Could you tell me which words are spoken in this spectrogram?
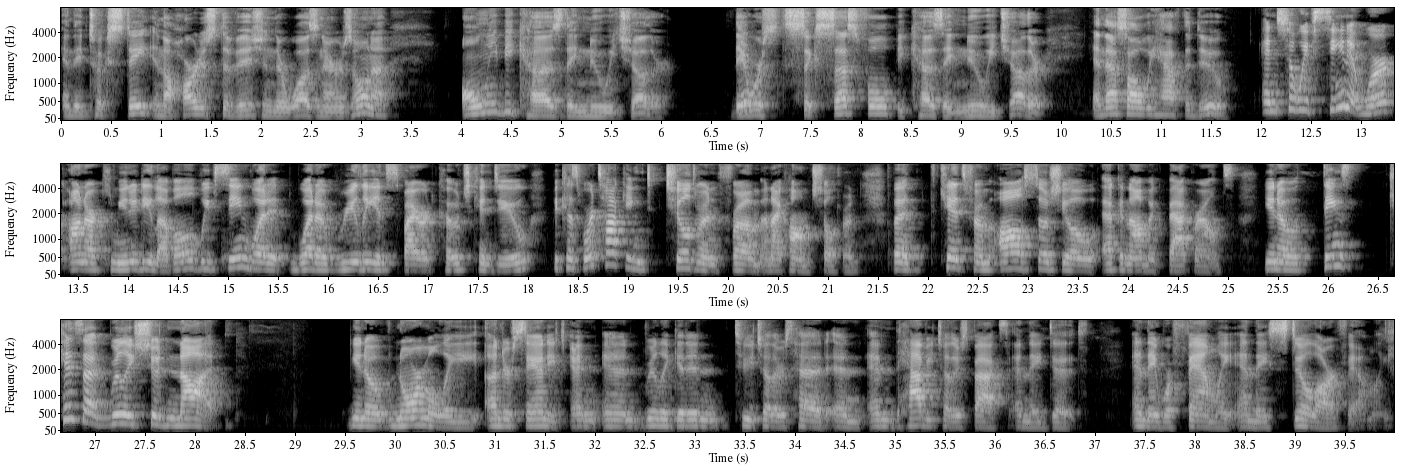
And they took state in the hardest division there was in Arizona only because they knew each other. They were successful because they knew each other. And that's all we have to do. And so we've seen it work on our community level. We've seen what it what a really inspired coach can do because we're talking children from and I call them children, but kids from all socioeconomic backgrounds. You know, things kids that really should not you know normally understand each and and really get into each other's head and and have each other's backs and they did. And they were family and they still are family.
